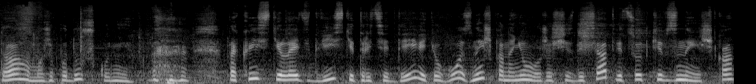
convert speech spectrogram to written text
Так, може подушку? Ні. Такий стілець 239. Ого, знижка на нього вже 60% знижка.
